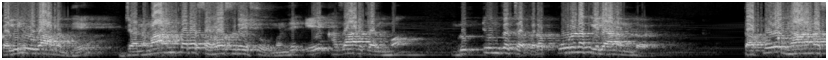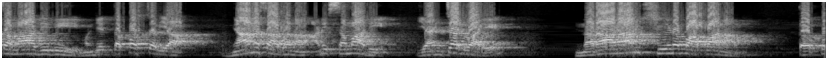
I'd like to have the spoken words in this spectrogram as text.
कलियुगामध्ये जन्मांतर सहस्रेषु म्हणजे एक हजार जन्म मृत्यूंचं चक्र पूर्ण केल्यानंतर तपोध्यान समाधी म्हणजे तपश्चर्या ज्ञान साधना आणि समाधी यांच्याद्वारे नराणाम क्षीण पापानाम तप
